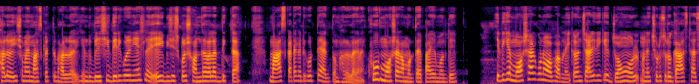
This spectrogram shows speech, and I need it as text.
ভালো এই সময় মাছ কাটতে ভালো লাগে। কিন্তু বেশি দেরি করে নিয়ে আসলে এই বিশেষ করে সন্ধ্যাবেলার দিকটা মাছ কাটাকাটি করতে একদম ভালো লাগে না। খুব মশা কামড় দেয় পায়ের মধ্যে। এদিকে মশার কোনো অভাব নাই কারণ চারিদিকে জঙ্গল মানে ছোট ছোট গাছ টাছ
